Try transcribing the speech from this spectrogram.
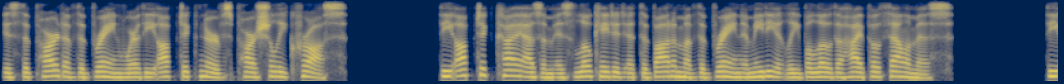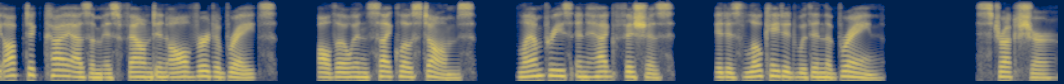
is the part of the brain where the optic nerves partially cross. The optic chiasm is located at the bottom of the brain immediately below the hypothalamus. The optic chiasm is found in all vertebrates, although in cyclostomes, lampreys and hagfishes, it is located within the brain. Structure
